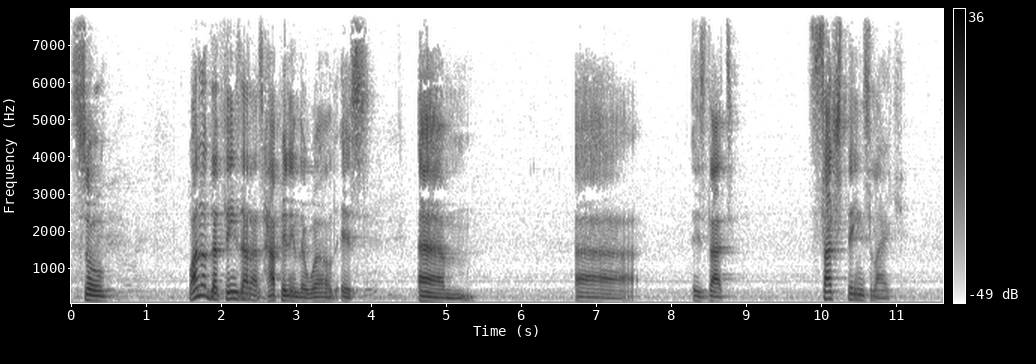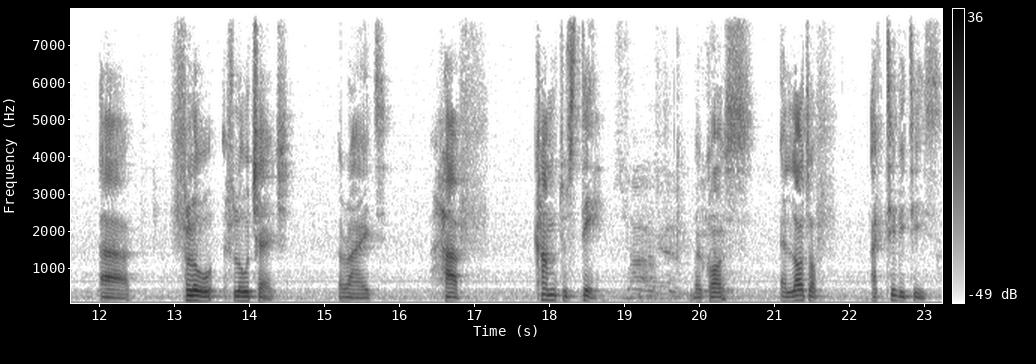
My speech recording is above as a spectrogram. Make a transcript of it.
So, one of the things that has happened in the world is um, uh, is that such things like uh, flow flow church, right, have come to stay because a lot of activities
